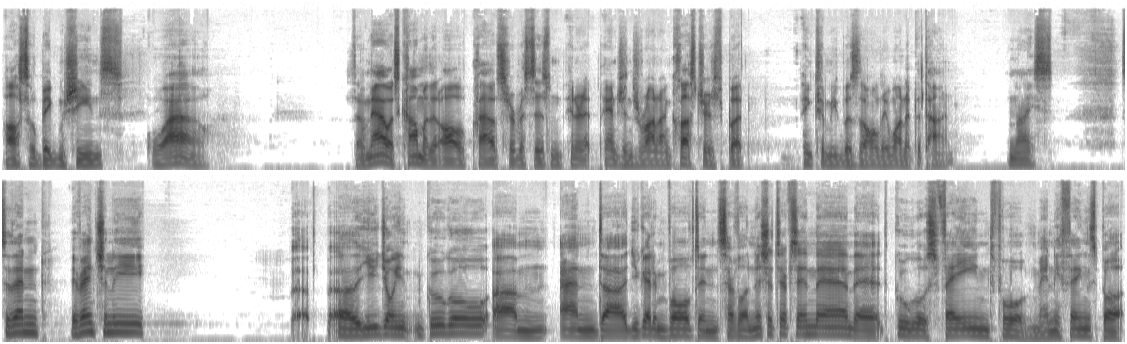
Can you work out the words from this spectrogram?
also big machines. Wow. So now it's common that all cloud services and internet engines run on clusters, but Inktomi was the only one at the time. Nice. So then eventually uh, you join Google um, and uh, you get involved in several initiatives in there. That Google's famed for many things, but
